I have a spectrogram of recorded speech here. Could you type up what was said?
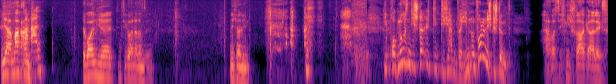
Ja, mach an. mach an. Wir wollen hier die Zigeunerin sehen. Nicht Aline. Die Prognosen, die, die, die haben wir hinten und vorne nicht gestimmt. Ja, was ich mich frage, Alex,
